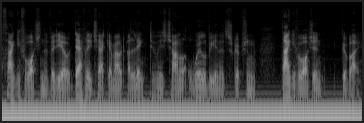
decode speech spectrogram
Thank you for watching the video. Definitely check him out. A link to his channel will be in the description. Thank you for watching. Goodbye.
